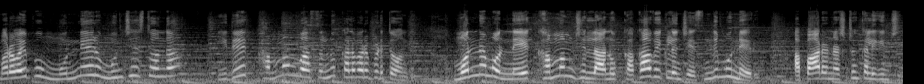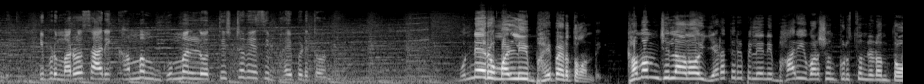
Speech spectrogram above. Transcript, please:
మరోవైపు మున్నేరు ముంచేస్తోందా? ఇదే ఖమ్మం వాసులను కలవరపెడుతోంది. మొన్న మొన్నే ఖమ్మం జిల్లాను కకావికలం చేసింది మున్నేరు. అపార నష్టం కలిగించింది. ఇప్పుడు మరోసారి ఖమ్మం గుమ్మంలో తిష్టవేసి భయపెడుతోంది. మున్నేరు మళ్ళీ భయపెడుతోంది. ఖమ్మం జిల్లాలో ఎడతెరిపి లేని భారీ వర్షం కురుస్తుండటంతో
